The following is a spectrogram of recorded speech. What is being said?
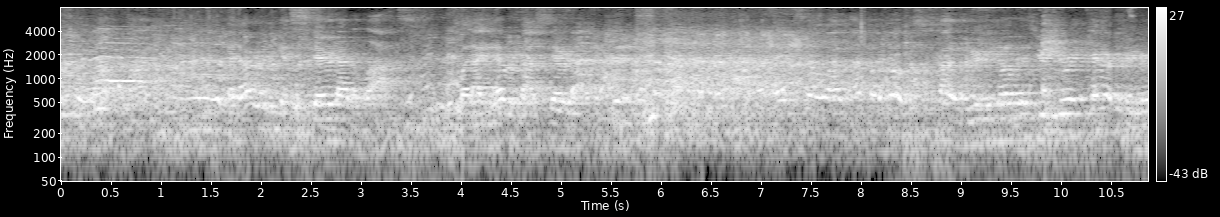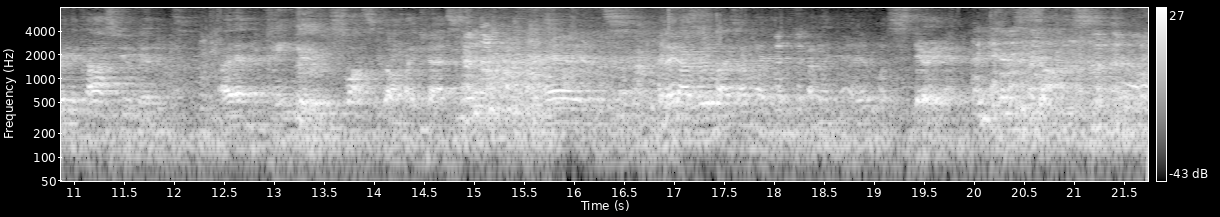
people walking by. And I really get stared at a lot, but I never got stared at like this. And so I, I thought, oh, this is kind of weird, you know, because you're, you're in character, you're in the costume, and I had painted swastika on my chest. And, and then I realized, I'm like, I'm like, everyone's staring at me.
